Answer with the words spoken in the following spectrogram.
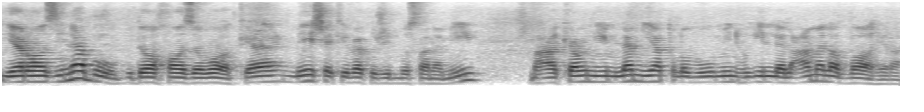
يرازي نبو بدا خازوا ميشا كيفا كجيد بصنمي مع كونهم لم يطلبوا منه إلا العمل الظاهرة.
